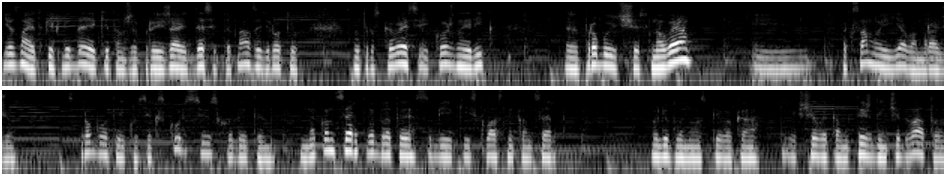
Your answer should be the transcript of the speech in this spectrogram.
Я знаю таких людей, які там вже приїжджають 10-15 років до Трускавець і кожен рік е, пробують щось нове. І так само і я вам раджу спробувати якусь екскурсію, сходити на концерт, вибрати собі якийсь класний концерт улюбленого співака. Якщо ви там тиждень чи два, то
